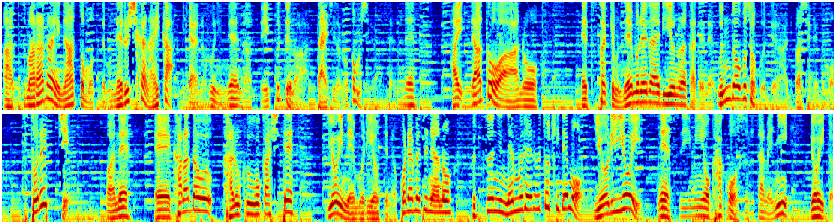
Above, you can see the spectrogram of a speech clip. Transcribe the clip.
あ、つまらないなと思っても寝るしかないか、みたいな風にね、なっていくっていうのは大事なのかもしれませんね。はい。で、あとはあの、えっと、さっきも眠れない理由の中でね、運動不足っていうのがありましたけども、ストレッチはね、えー、体を軽く動かして良い眠りをっていうのは、これは別にあの、普通に眠れる時でも、より良いね、睡眠を確保するために良いと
